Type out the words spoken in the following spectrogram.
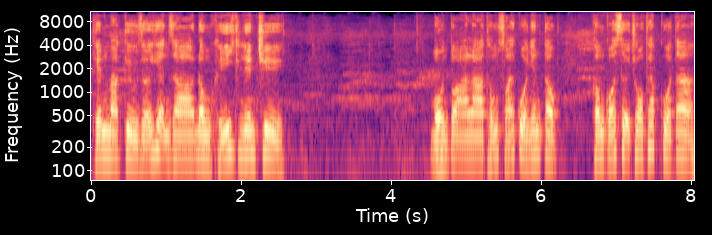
Thiên ma cửu giới hiện ra đồng khí liên trì Bốn tòa là thống soái của nhân tộc, Không có sự cho phép của ta.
